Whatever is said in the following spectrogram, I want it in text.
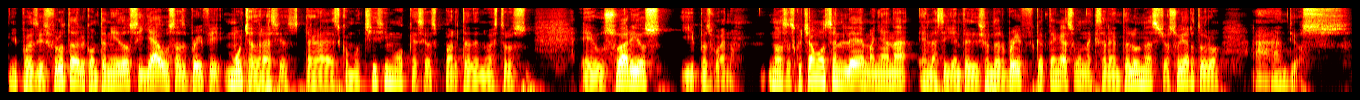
y pues disfruta del contenido. Si ya usas Briefy, muchas gracias. Te agradezco muchísimo que seas parte de nuestros eh, usuarios. Y pues bueno, nos escuchamos en el día de mañana en la siguiente edición del Brief. Que tengas un excelente lunes. Yo soy Arturo. Adiós.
